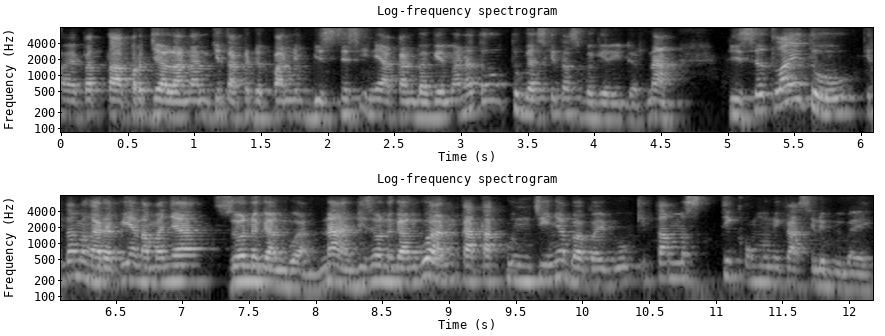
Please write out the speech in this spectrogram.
eh, peta perjalanan kita ke depan bisnis ini akan bagaimana tuh tugas kita sebagai leader. Nah, di setelah itu kita menghadapi yang namanya zona gangguan. Nah, di zona gangguan kata kuncinya Bapak Ibu, kita mesti komunikasi lebih baik.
